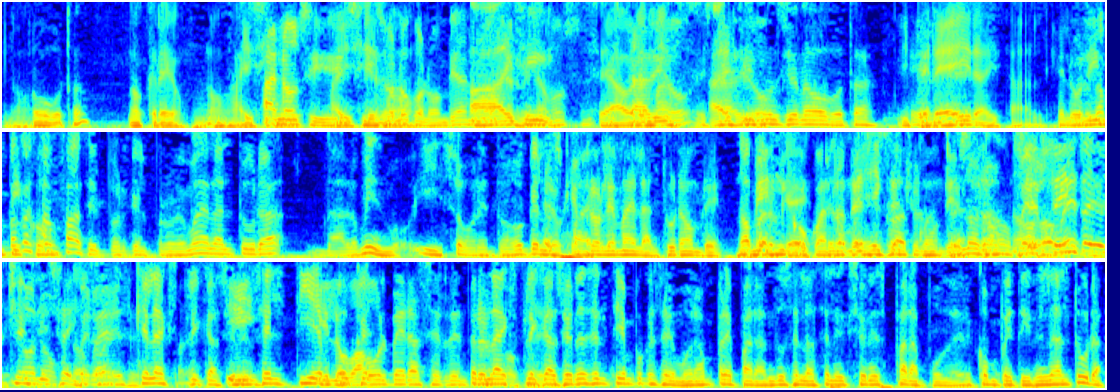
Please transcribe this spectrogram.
No. ¿Bogotá? No creo, no, ahí sí. Ah, no, sí, ahí sí, solo Colombia. Ah, ahí sí, se abre más. ahí sí funciona Bogotá. Y Pereira y tal. El Olímpico. Tampoco es tan fácil porque el problema de la altura da lo mismo y sobre todo que ¿Pero los qué problema de la altura, hombre? No, México, ¿cuántas veces ha hecho el Mundial? No, no, 70 y 86. pero es que la explicación es el tiempo. Y lo va a volver a hacer dentro Pero la explicación es el tiempo que se demoran preparándose las elecciones para poder competir en la altura.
